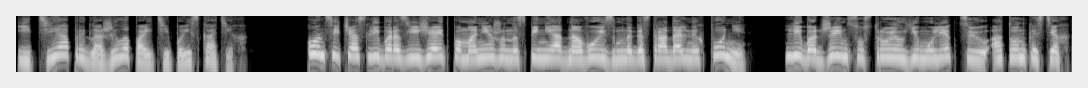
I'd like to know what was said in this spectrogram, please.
и Тиа предложила пойти поискать их. Он сейчас либо разъезжает по манежу на спине одного из многострадальных пони, либо Джеймс устроил ему лекцию о тонкостях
